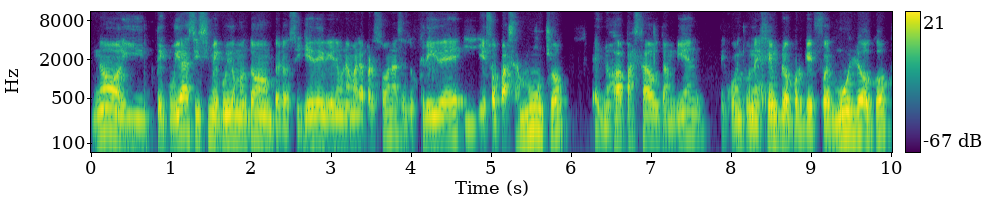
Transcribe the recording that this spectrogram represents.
No, y te cuidas, sí, sí, me cuido un montón, pero si quiere, viene una mala persona, se suscribe y eso pasa mucho. Eh, nos ha pasado también, te cuento un ejemplo porque fue muy loco,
